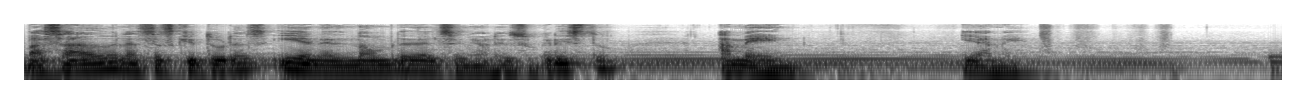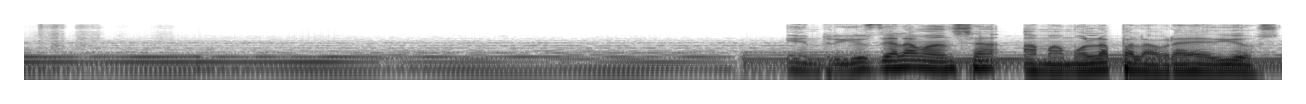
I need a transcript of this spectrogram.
basado en las Escrituras y en el nombre del Señor Jesucristo. Amén y amén. En Ríos de Alabanza amamos la palabra de Dios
